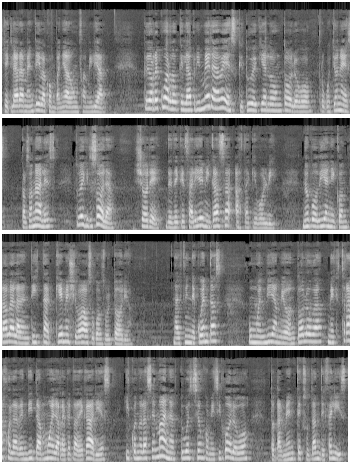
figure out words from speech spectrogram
que claramente iba acompañado de un familiar. Pero recuerdo que la primera vez que tuve que ir al odontólogo por cuestiones personales, tuve que ir sola, Lloré desde que salí de mi casa hasta que volví. No podía ni contarle a la dentista qué me llevaba a su consultorio. Al fin de cuentas, un buen día mi odontóloga me extrajo la bendita muela repleta de caries y cuando la semana tuve sesión con mi psicólogo, totalmente exultante y feliz,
